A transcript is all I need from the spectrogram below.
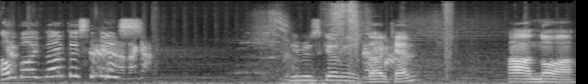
Albay neredesiniz? Birbirimizi görmüyoruz derken. Ha Noah.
